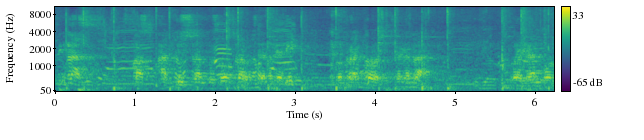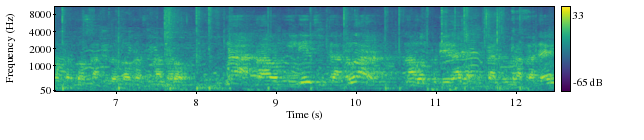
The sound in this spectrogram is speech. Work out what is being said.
timnas Mas Agus Santoso Sarjana Teknik kontraktor Jakarta. Bayan Purwokerto Sabiloto Prati Mandoro. Nah, tahun ini juga keluar, namun benderanya bukan Putra Bandeng,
